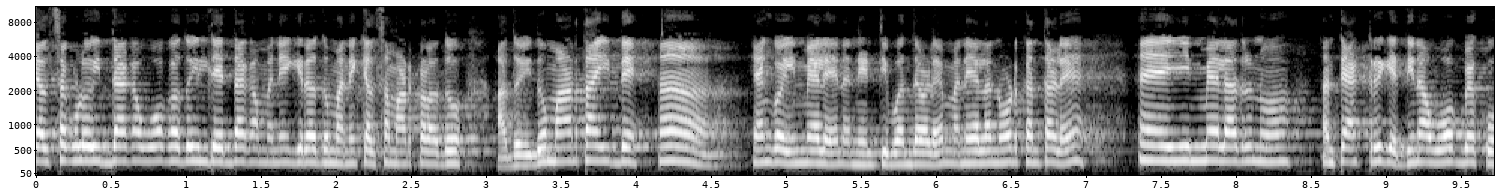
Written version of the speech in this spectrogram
ಕೆಲಸಗಳು ಇದ್ದಾಗ ಹೋಗೋದು ಇಲ್ಲದೆ ಇದ್ದಾಗ ಮನೆಗಿರೋದು ಮನೆ ಕೆಲಸ ಮಾಡ್ಕೊಳ್ಳೋದು, ಅದು ಇದು ಮಾಡ್ತಾ ಇದ್ದೆ. ಹಾಂ, ಹೆಂಗೋ ಇನ್ಮೇಲೆ ನನ್ನ ಹೆಂಡತಿ ಬಂದವಳೆ, ಮನೆಯೆಲ್ಲ ನೋಡ್ಕೊಂತಾಳೆ. ಇನ್ಮೇಲಾದ್ರೂ ನಾನು ಟ್ಯಾಕ್ಟ್ರಿಗೆ ದಿನ ಹೋಗ್ಬೇಕು.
